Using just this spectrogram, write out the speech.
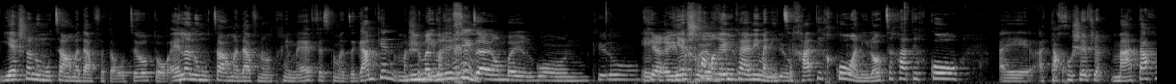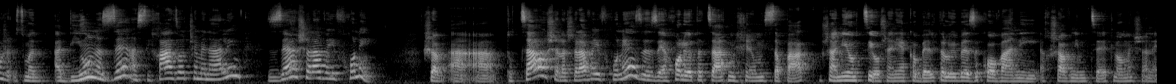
יש לנו מוצר מדף, אתה רוצה אותו, אין לנו מוצר מדף, אנחנו מתחיל מאפס, זאת אומרת, זה גם כן מי משאבים אחרים. מדריך את זה היום בארגון? כאילו, אה, יש חומרים קיימים, אני. צריכה תחקור, אני לא צריכה תחקור, אה, אתה חושב ש... מה אתה חושב? זאת אומרת, הדיון הזה, השיחה הזאת שמנהלים, זה השלב האבחוני. עכשיו, התוצר של השלב האבחוני הזה, זה יכול להיות הצעת מחיר מספק, שאני אוציא או שאני אקבל, תלוי באיזה כובע אני עכשיו נמצאת, לא משנה.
